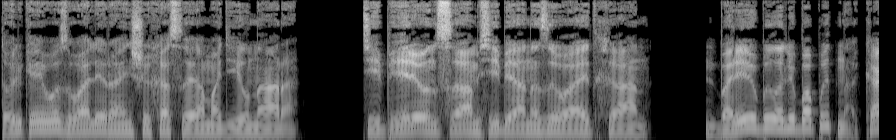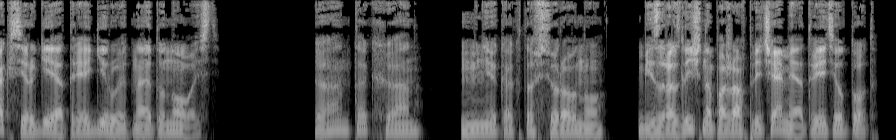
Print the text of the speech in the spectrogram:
Только его звали раньше Хосе Амадил Нара. Теперь он сам себя называет Хан». Борею было любопытно, как Сергей отреагирует на эту новость. «Хан так хан, мне как-то все равно», – безразлично пожав плечами, ответил тот.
